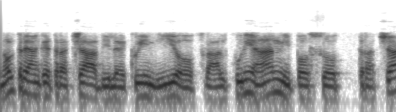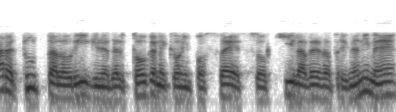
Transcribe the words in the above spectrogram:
Inoltre è anche tracciabile, quindi io fra alcuni anni posso tracciare tutta l'origine del token che ho in possesso, chi l'aveva prima di me,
